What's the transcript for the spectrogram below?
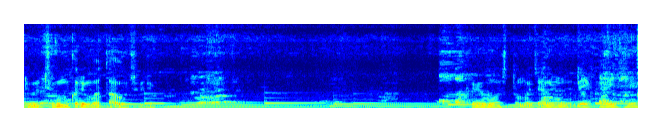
જો ઝૂમ કરીને બતાવું છું જો. કેવી મસ્ત મજાનું દેખાય છે.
